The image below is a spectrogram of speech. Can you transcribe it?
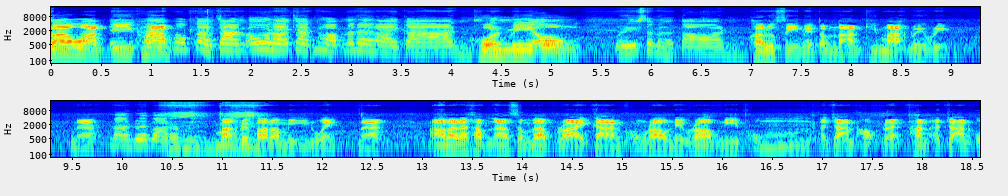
สวัสดีครับ พบกับอาจารย์โอและอาจารย์ท็อปในรายการคนมีองค์ วันนี้เสนอตอนพระฤาษีในตำนานที่มากด้วยฤทธิ์นะ มากด้วยบารมี มากด้วยบารมีด้วยนะ เอาแล้วนะครับนะสำหรับรายการของเราในรอบนี้ผมอาจารย์ท็อปและท่านอาจารย์โอ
